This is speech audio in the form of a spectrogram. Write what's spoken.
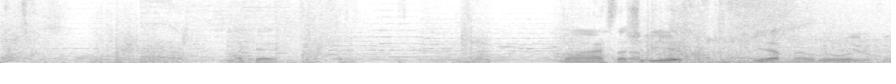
yeah. Okay. Nice, that should be it. Yep, that'll do it. Beautiful.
